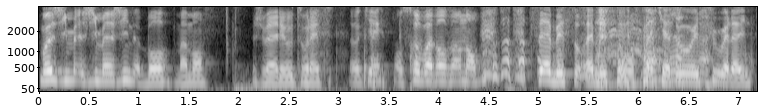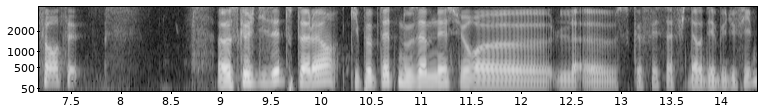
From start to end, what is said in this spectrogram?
moi j'ima- j'imagine, bon, maman, Je vais aller aux toilettes. Ok, on se revoit dans un an. tu sais, elle met, son, elle met son sac à dos et tout, elle a une tente. et- Euh, ce que je disais tout à l'heure, qui peut peut-être nous amener sur euh, la- euh, ce que fait Safina au début du film,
